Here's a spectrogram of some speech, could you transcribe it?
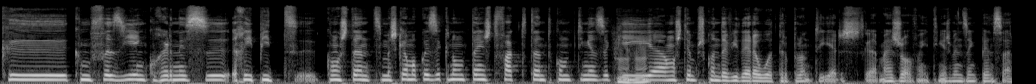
que, que me fazia incorrer nesse repeat constante, mas que é uma coisa que não tens de facto tanto como tinhas aqui uhum. há uns tempos quando a vida era outra, pronto, e eras mais jovem e tinhas menos em que pensar.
